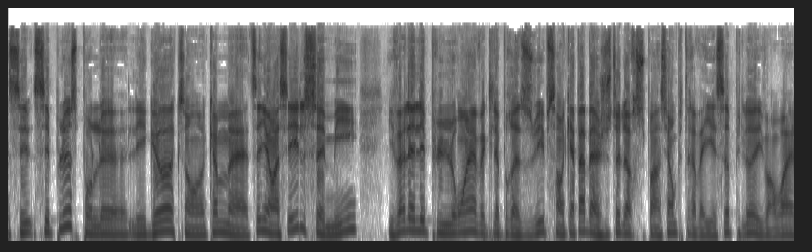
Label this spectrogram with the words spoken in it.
C'est c'est plus pour le- les gars qui sont comme, euh, ils ont essayé le semi, ils veulent aller plus loin avec le produit, puis sont capables d'ajuster leur suspension puis travailler ça, puis là, ils vont avoir,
